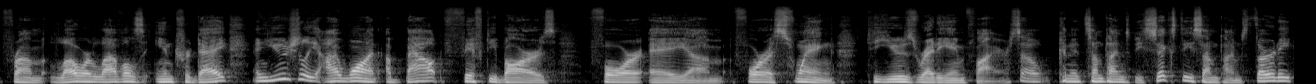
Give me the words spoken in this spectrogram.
from lower levels intraday, and usually I want about 50 bars for a um, for a swing to use ready aim fire. So can it sometimes be 60, sometimes 30?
